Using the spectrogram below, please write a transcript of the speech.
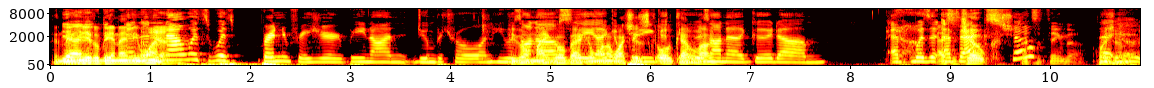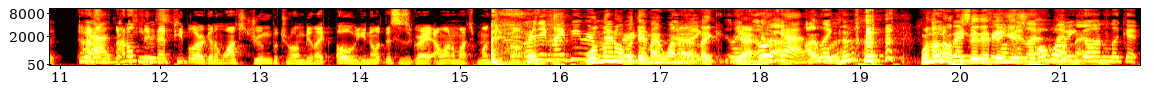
then yeah, maybe it'll be a ninety-one. Now with with Brendan Fraser being on Doom Patrol, and he was People on might go back and like watch his good, old catalog. He was on a good um, F, was it As FX show? That's the thing, though. Yeah, I don't, I don't think was... that people are going to watch Doom Patrol and be like, "Oh, you know what? This is great. I want to watch Monkey Bone." or they might be well, no, no, but they might want to like, like, like, yeah, oh yeah, yeah. like Well, no, no, oh, because the thing is, let, oh, let me go and look at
